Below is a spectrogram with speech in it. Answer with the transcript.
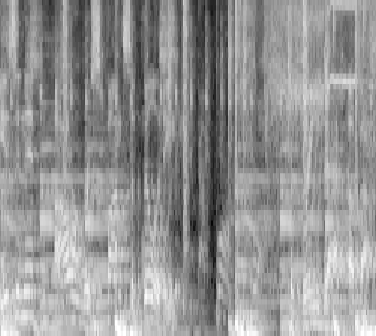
Isn't it our responsibility to bring that about?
